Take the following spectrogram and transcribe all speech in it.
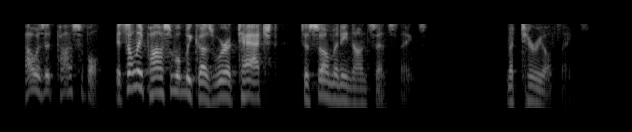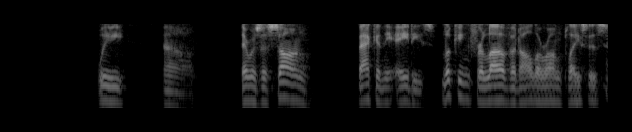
How is it possible? It's only possible because we're attached to so many nonsense things, material things. We, uh, there was a song back in the 80s, Looking for Love in All the Wrong Places.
